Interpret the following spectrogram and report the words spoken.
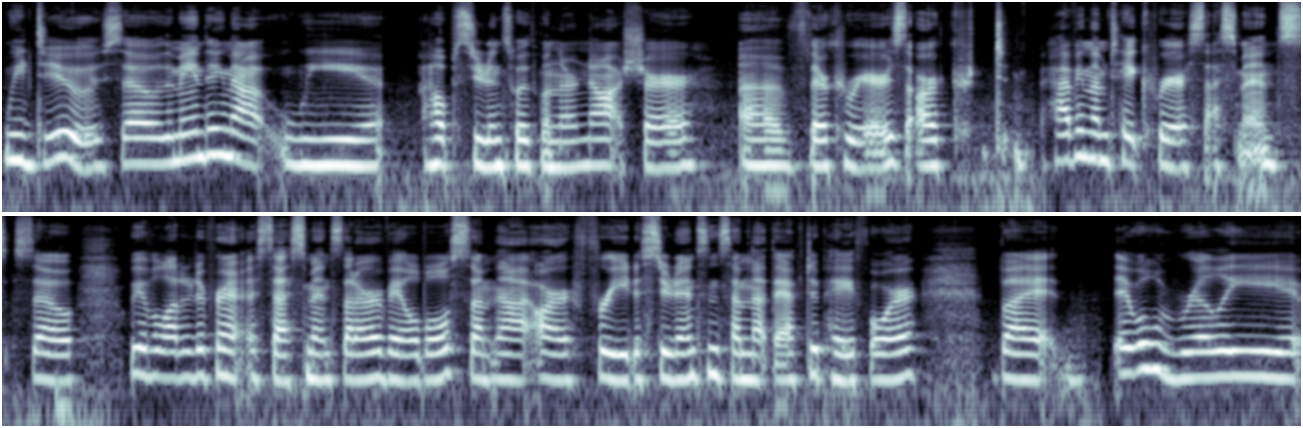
We do. So, the main thing that we help students with when they're not sure of their careers are having them take career assessments. So we have a lot of different assessments that are available, some that are free to students and some that they have to pay for. But it will really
